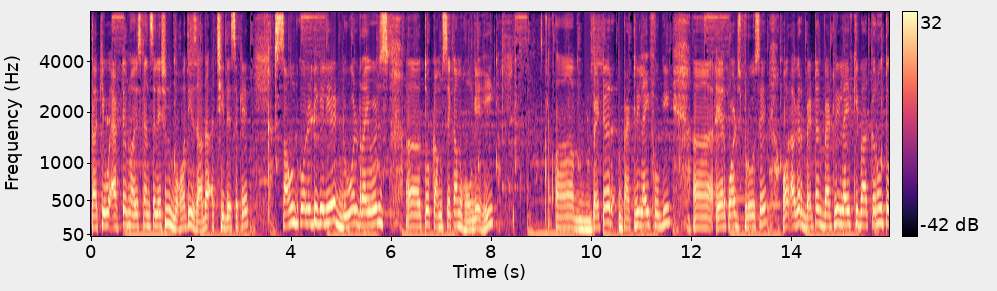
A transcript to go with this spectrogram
ताकि वो एक्टिव नॉइस कैंसिलेशन बहुत ही ज़्यादा अच्छी दे सके। साउंड क्वालिटी के लिए डुअल ड्राइवर्स तो कम से कम होंगे ही। बेटर बैटरी लाइफ होगी एयरपॉड्स प्रो से। और अगर बेटर बैटरी लाइफ की बात करूँ तो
